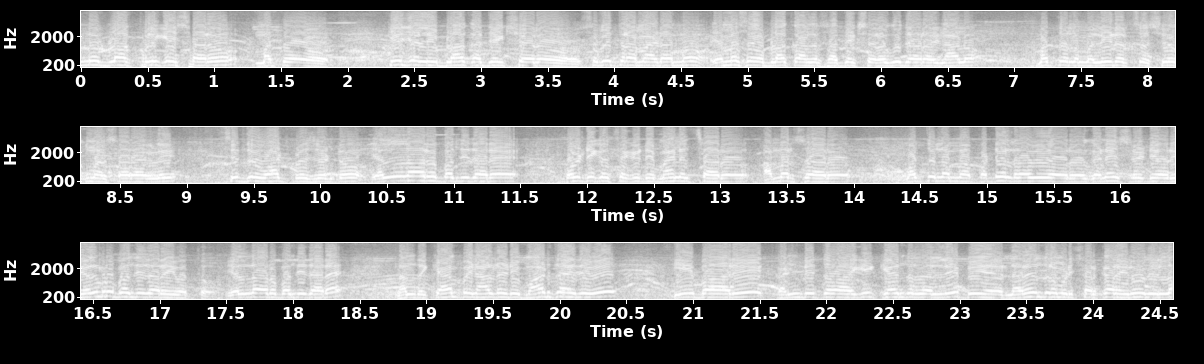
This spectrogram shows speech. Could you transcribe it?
ಇನ್ನೂರು ಬ್ಲಾಕ್ ಪುಲಿಕೇಶ್ ಸಾರು ಮತ್ತು ಕೆ ಬ್ಲಾಕ್ ಅಧ್ಯಕ್ಷರು Sumitra madam M S I block Congress ಅಧ್ಯಕ್ಷ ರಘುದೇವರಾಯ್ ನಾನು ಮತ್ತು ನಮ್ಮ ಲೀಡರ್ಸ್ ಶಿವಕುಮಾರ್ ಸರ್ ಆಗಲಿ, ಸಿದ್ದು ವಾರ್ಡ್ ಪ್ರೆಸಿಡೆಂಟು ಎಲ್ಲರೂ ಬಂದಿದ್ದಾರೆ. ಪೊಲಿಟಿಕಲ್ ಸೆಕ್ರೆಟರಿ ಮೇನನ್ ಸಾರು ಅಮರ್ ಸಾರು ಮತ್ತು ನಮ್ಮ ಪಟೇಲ್ ರವಿ ಅವರು, ಗಣೇಶ್ ರೆಡ್ಡಿ ಅವರು ಎಲ್ಲರೂ ಬಂದಿದ್ದಾರೆ ಇವತ್ತು. ಎಲ್ಲರೂ ಬಂದಿದ್ದಾರೆ. ನಮ್ಮದು ಕ್ಯಾಂಪೇನ್ ಆಲ್ರೆಡಿ ಮಾಡ್ತಾ ಇದ್ದೀವಿ. ಈ ಬಾರಿ ಖಂಡಿತವಾಗಿ ಕೇಂದ್ರದಲ್ಲಿ ನರೇಂದ್ರ ಮೋದಿ ಸರ್ಕಾರ ಇರೋದಿಲ್ಲ.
